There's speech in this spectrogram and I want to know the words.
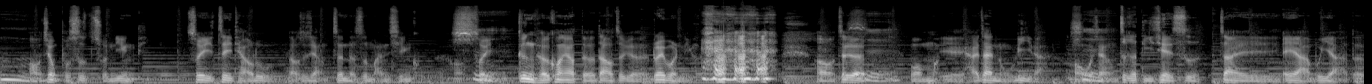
嗯，哦，就不是纯硬体，所以这条路老实讲真的是蛮辛苦的，哦，所以更何况要得到这个 revenue，哦，这个我们也还在努力啦，哦，我想这个的确是在 AR VR 的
